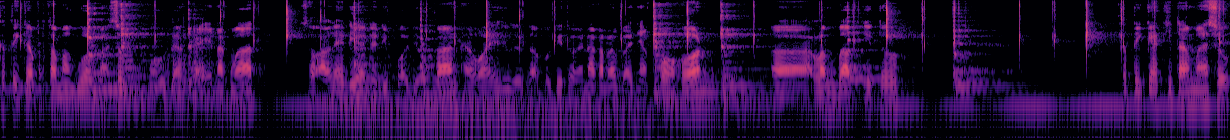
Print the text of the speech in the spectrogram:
ketika pertama gue masuk oh, udah nggak enak banget soalnya dia ada di pojokan hawanya juga nggak begitu enak karena banyak pohon uh, lembab gitu. Ketika kita masuk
